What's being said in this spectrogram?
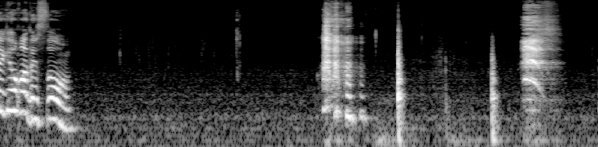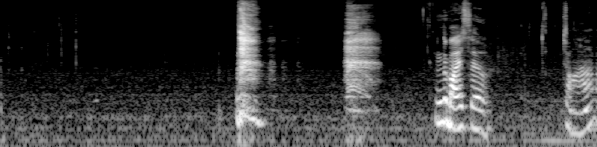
파란색 혀가 됐어. 근데 맛있어요. 자,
